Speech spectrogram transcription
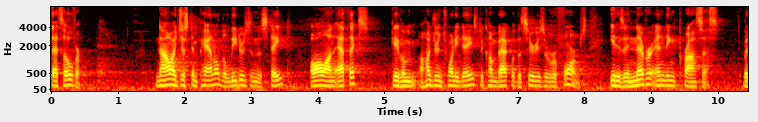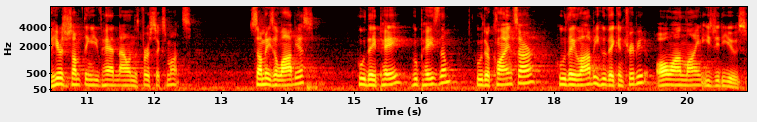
That's over. Now I just impaneled the leaders in the state, all on ethics, gave them 120 days to come back with a series of reforms. It is a never ending process. But here's something you've had now in the first six months somebody's a lobbyist, who they pay, who pays them, who their clients are, who they lobby, who they contribute, all online, easy to use.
